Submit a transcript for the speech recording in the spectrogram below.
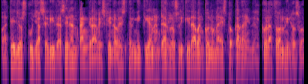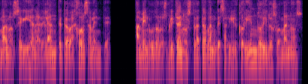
Aquellos cuyas heridas eran tan graves que no les permitían andar los liquidaban con una estocada en el corazón y los romanos seguían adelante trabajosamente. A menudo los britanos trataban de salir corriendo y los romanos,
